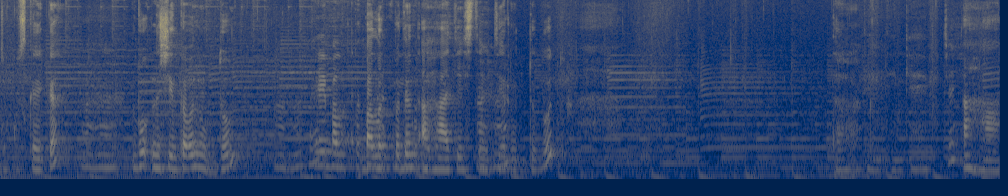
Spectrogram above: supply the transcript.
Жокускайга. Бу начинкабын урдум. Эй балык Балык бытын аха тестевтер урдубут. Так. Аха,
